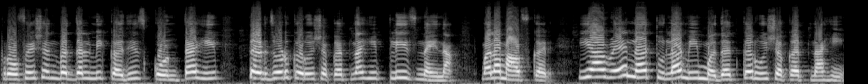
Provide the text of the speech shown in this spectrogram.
प्रोफेशनबद्दल मी कधीच कोणताही तडजोड करू शकत नाही. प्लीज नैना मला माफ कर. या वेळेला तुला मी मदत करू शकत नाही.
